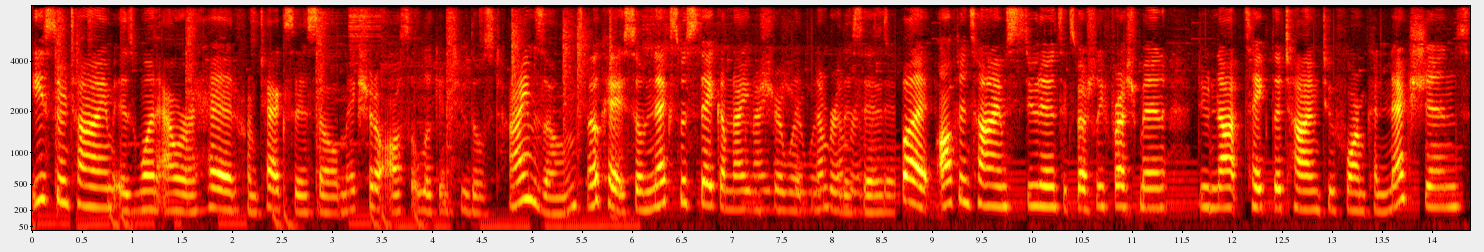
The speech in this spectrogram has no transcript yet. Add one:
Eastern Time is one hour ahead from Texas, so make sure to also look into those time zones. Okay, so next mistake, I'm not even sure what, what number, number this is, is, but oftentimes students, especially freshmen, do not take the time to form connections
